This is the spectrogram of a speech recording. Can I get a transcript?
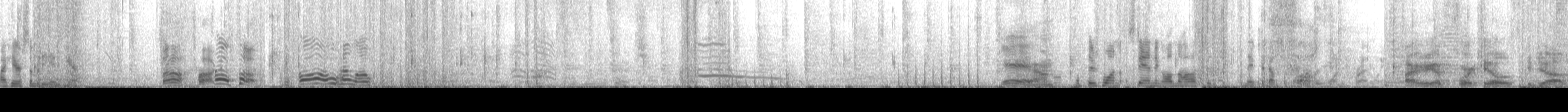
I hear somebody in here. Oh, fuck. Oh, fuck. Oh. oh, hello. Yeah. Down. Oh, there's one standing on the hostage. They took out the Oh, camera. one friendly. Alright, you got four kills. Good job.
